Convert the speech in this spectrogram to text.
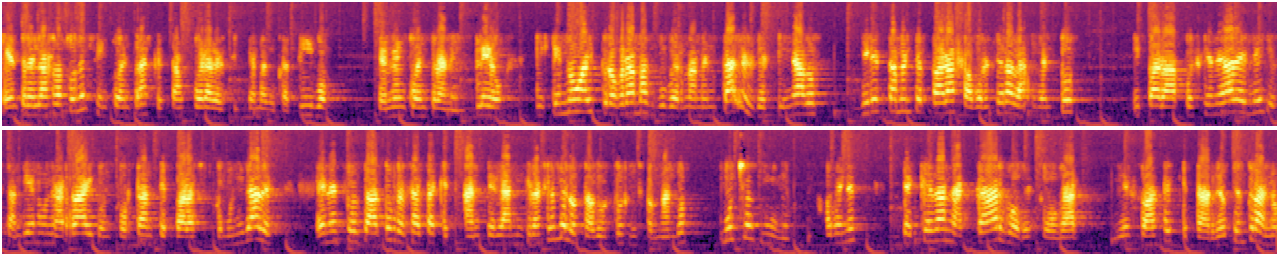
Entre las razones se encuentran que están fuera del sistema educativo, que no encuentran empleo y que no hay programas gubernamentales destinados directamente para favorecer a la juventud y para pues generar en ellos también un arraigo importante para sus comunidades. En estos datos resalta que ante la migración de los adultos, Luis Fernando, muchos niños y jóvenes se quedan a cargo de su hogar y eso hace que tarde o temprano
